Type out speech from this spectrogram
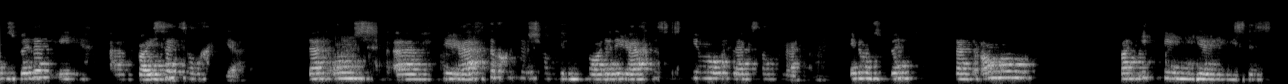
Ons bid dat U uh, wysheid sal gee dat ons uh, die regte goeie sal doen, Vader, die regte stelsels op plek sal kry. En ons bid dat almal wat U ken, Here Jesus,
